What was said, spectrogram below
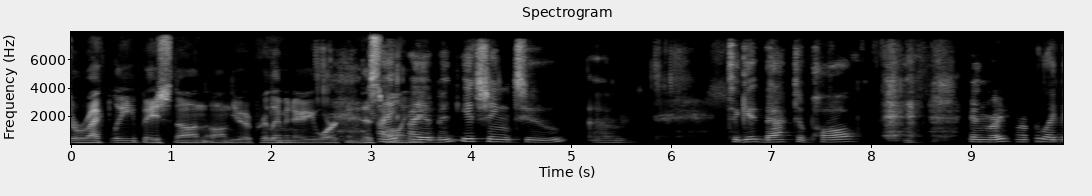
directly based on on your preliminary work in this volume? I, I have been itching to um, to get back to Paul and write more like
